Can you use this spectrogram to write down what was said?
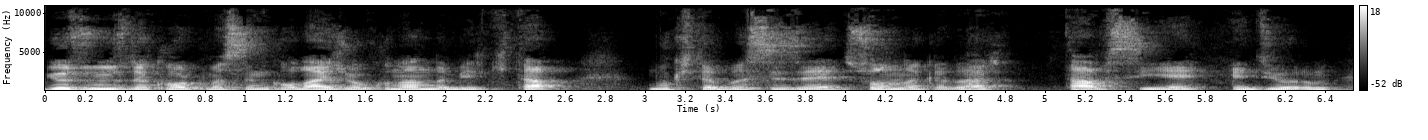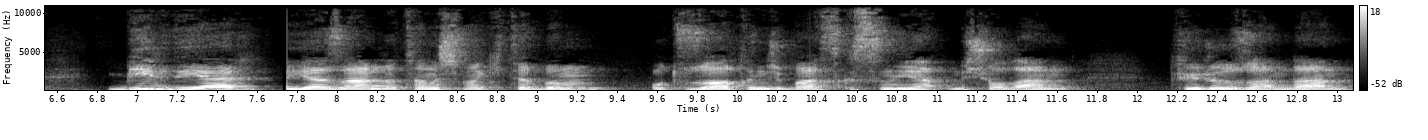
gözünüzde korkmasın kolayca okunan da bir kitap. Bu kitabı size sonuna kadar tavsiye ediyorum. Bir diğer yazarla tanışma kitabım 36. baskısını yapmış olan Firuzan'dan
